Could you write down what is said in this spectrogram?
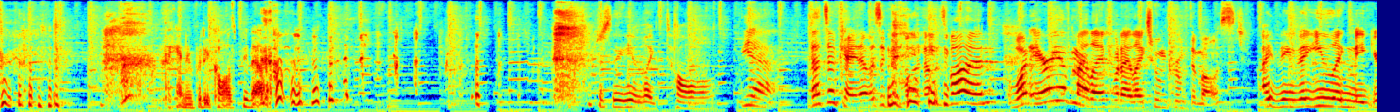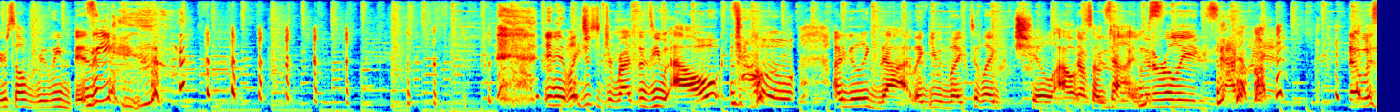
don't think anybody calls me that. Just thinking of like tall. yeah. That's okay. That was a good one. That was fun. What area of my life would I like to improve the most? I think that you like make yourself really busy. and it like just stresses you out. So I feel like that. Like you would like to like chill out That sometimes. was literally exactly it. That was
